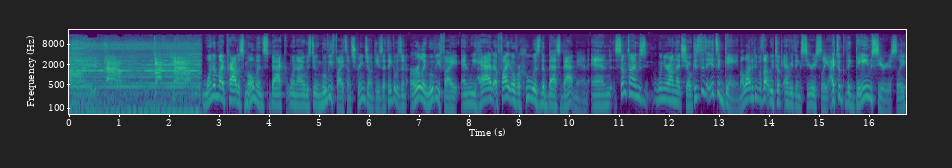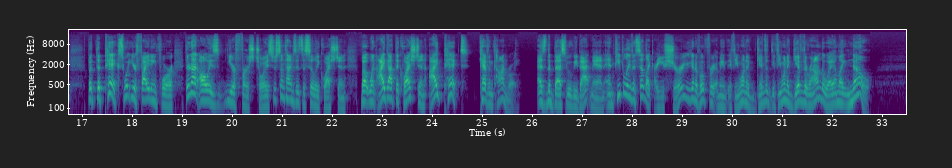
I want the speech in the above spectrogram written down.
I am Batman. One of my proudest moments back when I was doing movie fights on Screen Junkies, I think it was an early movie fight, and we had a fight over who was the best Batman. And sometimes when you're on that show, because it's a game, a lot of people thought we took everything seriously. I took the game seriously, but the picks, what you're fighting for, they're not always your first choice, or sometimes it's a silly question. But when I got the question, I picked Kevin Conroy as the best movie Batman. And people even said, like, are you sure you're gonna vote for I mean, if you want to give if you want to give the round away, I'm like, no.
